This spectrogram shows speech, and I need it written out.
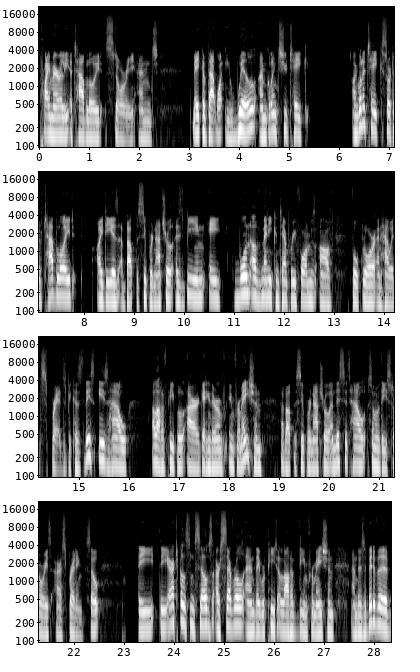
primarily a tabloid story, and make of that what you will. I'm going to take I'm going to take sort of tabloid ideas about the supernatural as being a one of many contemporary forms of folklore and how it spreads because this is how a lot of people are getting their information about the supernatural and this is how some of these stories are spreading. So the the articles themselves are several and they repeat a lot of the information and there's a bit of a,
